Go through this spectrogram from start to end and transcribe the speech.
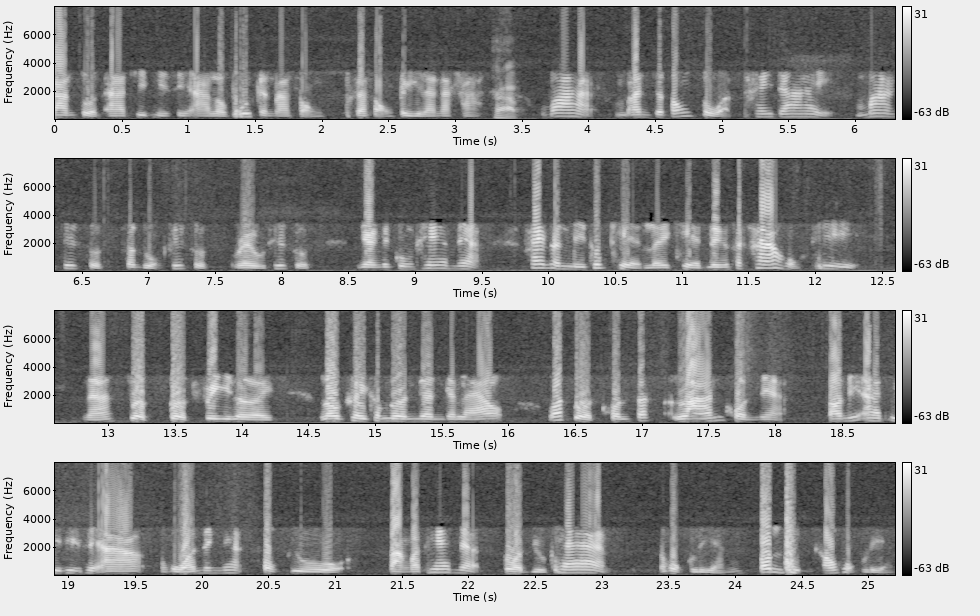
การตรวจ RT-PCR เราพูดกันมาสองจะสองปีแล้วนะคะครับว่ามันจะต้องตรวจให้ได้มากที่สุดสะดวกที่สุดเร็วที่สุด อย่างในกรุงเทพเนี่ย ให้มันมีทุกเขตเลยเขตหนึ่งสักห้าหกที่นะตรวจตรวจฟรีเลย เราเคยคำนวณเงินกันแล้ว ว่าตรวจคนสักล้านคนเนี่ย ตอนนี้ RT-PCR หัวหนึ่งเนี่ยตกอยู่ต่างประเทศเนี่ยตรวจอยู่แค่ หกเหรียญต้นทุนเขาหกเหรียญ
